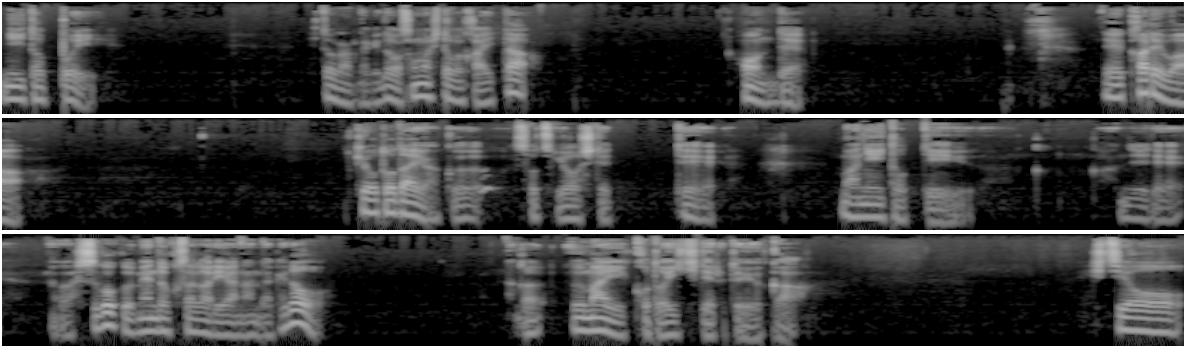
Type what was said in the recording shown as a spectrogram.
ニートっぽい人なんだけど、その人が書いた本で、で、彼は、京都大学卒業してて、まあ、ニートっていう感じで、なんかすごくめんどくさがり屋なんだけど、なんかうまいこと生きてるというか、必要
